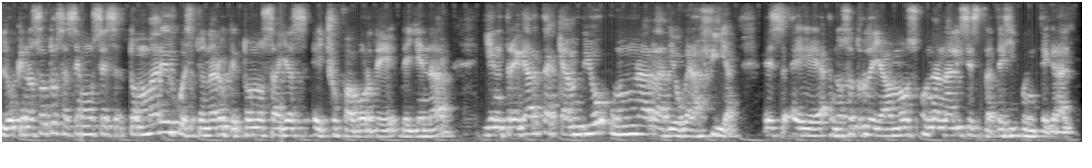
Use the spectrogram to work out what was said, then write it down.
lo que nosotros hacemos es tomar el cuestionario que tú nos hayas hecho favor de, llenar y entregarte a cambio una radiografía. Es, eh, nosotros le llamamos un análisis estratégico integral,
